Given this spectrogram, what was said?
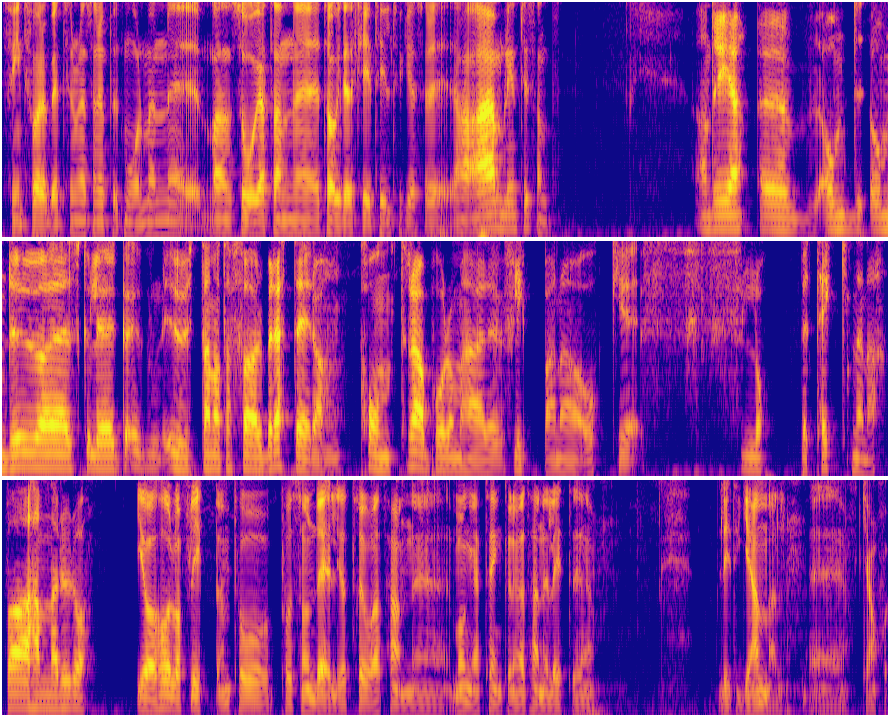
Fint förarbete så det var nästan öppet mål men eh, man såg att han eh, tagit ett kliv till tycker jag. Så det, ja, han blir intressant. André, eh, om, om du eh, skulle, utan att ha förberett dig då, kontra på de här flipparna och eh, f- floppbetecknena. Vad hamnar du då? Jag håller flippen på, på Sondell. Jag tror att han, många tänker nu att han är lite, lite gammal. Eh, kanske,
